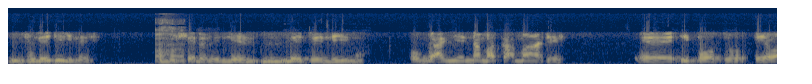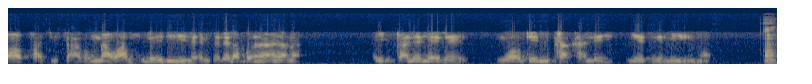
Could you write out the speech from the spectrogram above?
ivulekile ihlelo le- lezelimo okanye namagama ke eh ibodo eyawaphathisako nawavulekile enzelela bonana iqalelele yonke imikhakha le yezelimo. Mm.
